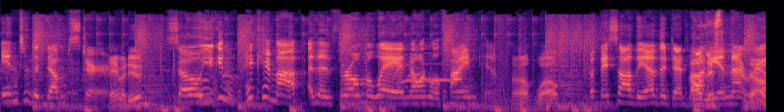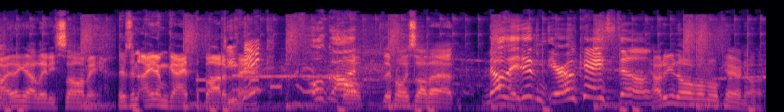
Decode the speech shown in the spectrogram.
into the dumpster. Hey, my dude. So you can pick him up and then throw him away, and no one will find him. Oh well. But they saw the other dead body there's- in that room. No. I think that lady saw me. There's an item guy at the bottom Do you there. think? Oh God! Well, they probably saw that. No, they didn't. You're okay still. How do you know if I'm okay or not?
